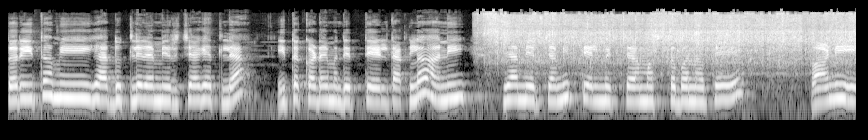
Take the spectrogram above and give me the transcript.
तर इथं मी ह्या धुतलेल्या मिरच्या घेतल्या. इथं कढईमध्ये तेल टाकलं आणि ह्या मिरच्या मी तेल मिरच्या मस्त बनवते. आणि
